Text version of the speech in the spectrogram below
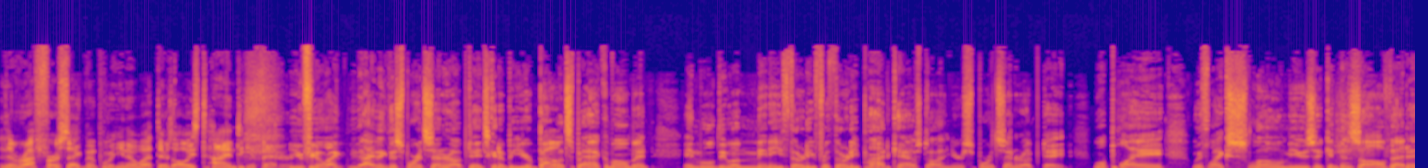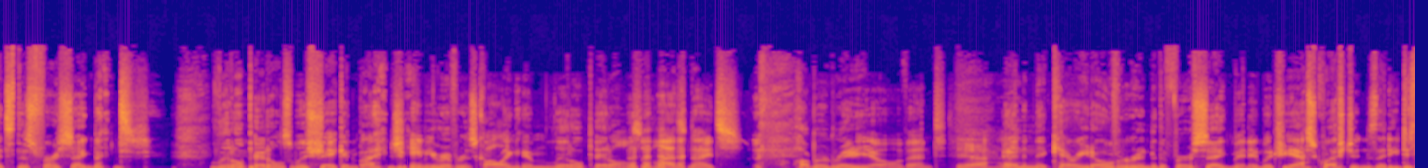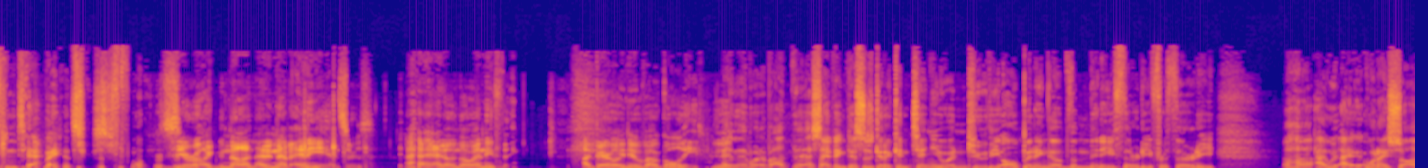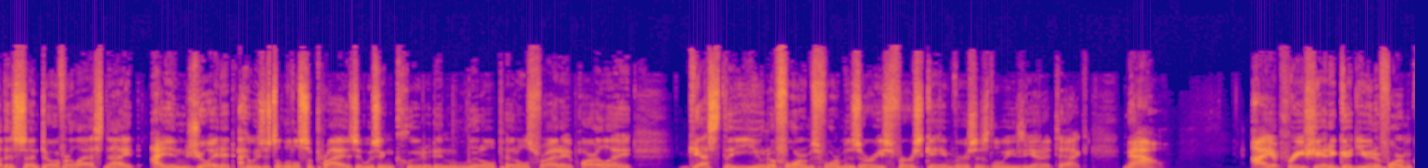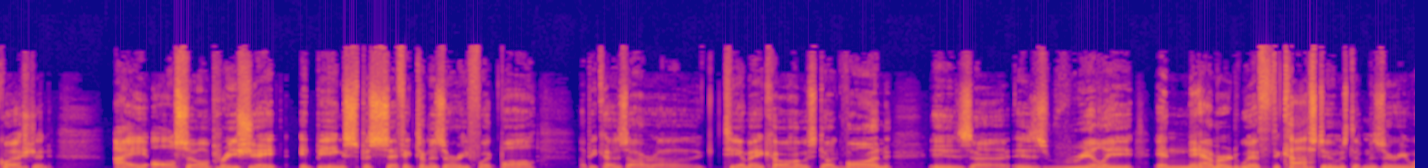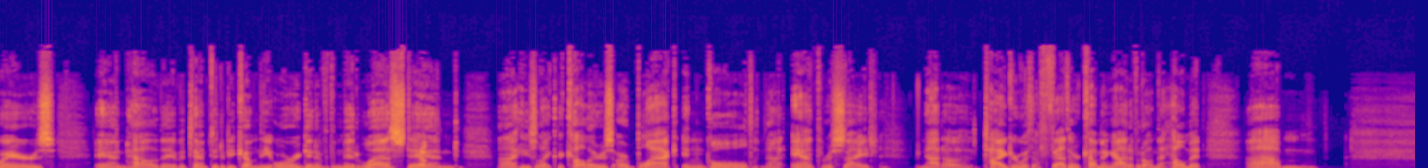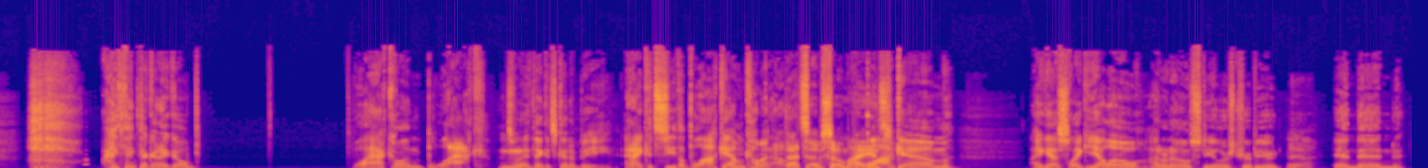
A rough first segment, but you know what? There's always time to get better. You feel like I think the Sports Center update is going to be your bounce back moment, and we'll do a mini 30 for 30 podcast on your Sports Center update. We'll play with like slow music and dissolve edits this first segment. Little Piddles was shaken by Jamie Rivers calling him Little Piddles at last night's Hubbard radio event. Yeah, And then it carried over into the first segment in which he asked questions that he didn't have answers for. Zero, like none. I didn't have any answers. I, I don't know anything. I barely knew about Goldie. And then what about this? I think this is going to continue into the opening of the mini 30 for 30. Uh, I, I- when I saw this sent over last night, I enjoyed it. I was just a little surprised it was included in Little Piddles Friday Parlay. Guess the uniforms for Missouri's first game versus Louisiana Tech. Now, I appreciate a good uniform question. I also appreciate it being specific to Missouri football uh, because our uh, TMA co-host Doug Vaughn is uh, is really enamored with the costumes that Missouri wears and how they've attempted to become the Oregon of the Midwest. And uh, he's like, the colors are black and gold, not anthracite, not a tiger with a feather coming out of it on the helmet. Um, I think they're going to go black on black. That's what I think it's going to be. And I could see the Block M coming out. That's uh, so my answer. Block M, I guess like yellow, I don't know, Steelers tribute. Yeah. And then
